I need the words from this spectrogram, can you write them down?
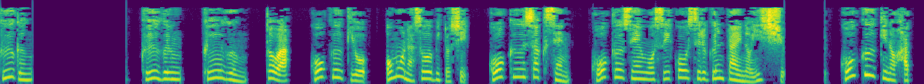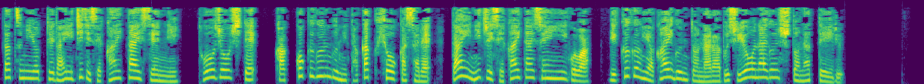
空軍。空軍、空軍とは、航空機を主な装備とし、航空作戦、航空戦を遂行する軍隊の一種。航空機の発達によって第一次世界大戦に登場して各国軍部に高く評価され、第二次世界大戦以後は陸軍や海軍と並ぶ主要な軍種となっている。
